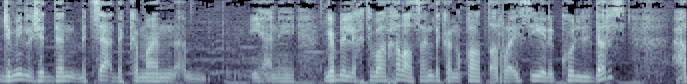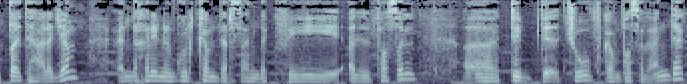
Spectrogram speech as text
جميلة جدا بتساعدك كمان يعني قبل الاختبار خلاص عندك النقاط الرئيسية لكل درس حطيتها على جنب. عندك خلينا نقول كم درس عندك في الفصل. أه تبدأ تشوف كم فصل عندك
